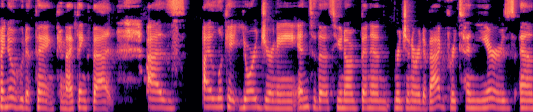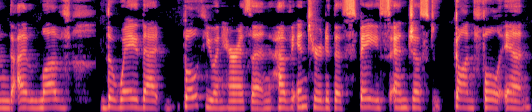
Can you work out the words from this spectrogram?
I know who to thank. And I think that as I look at your journey into this, you know, I've been in regenerative ag for 10 years and I love the way that both you and Harrison have entered this space and just gone full in.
